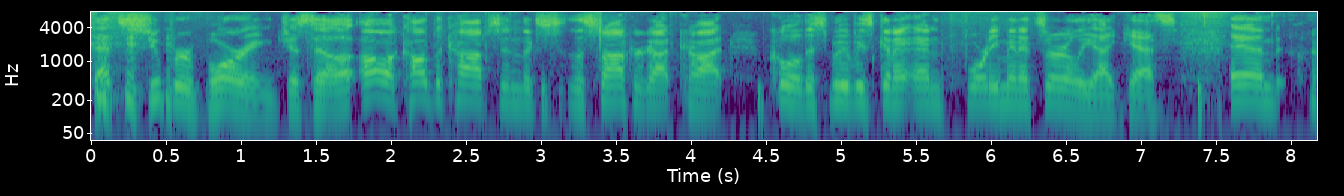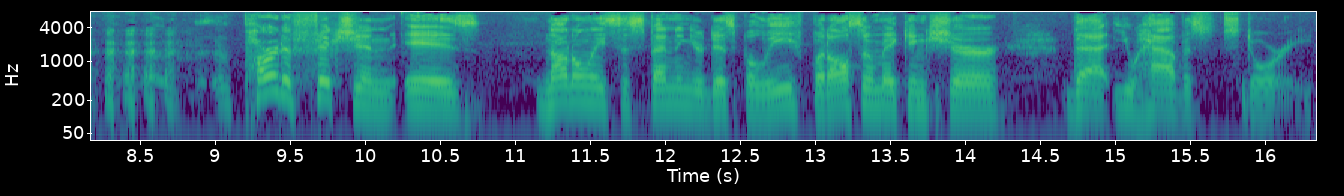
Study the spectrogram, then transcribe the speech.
That's super boring. Just uh, oh, I called the cops and the the stalker got caught. Cool. This movie's gonna end 40 minutes early, I guess. And part of fiction is not only suspending your disbelief, but also making sure that you have a story.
